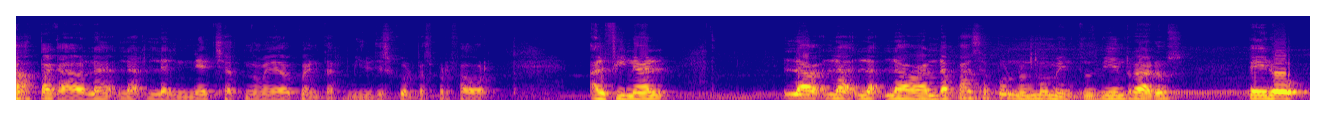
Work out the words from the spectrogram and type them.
apagado la, la, línea de chat, no me he dado cuenta. Mil disculpas, por favor. Al final, la, la banda pasa por unos momentos bien raros, pero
